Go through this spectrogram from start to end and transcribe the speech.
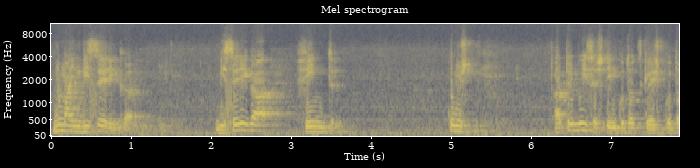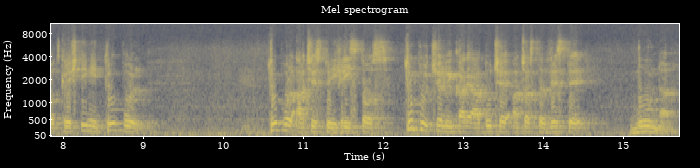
numai în biserică. Biserica fiind, cum ar trebui să știm cu toți, crești, cu toți creștinii, trupul trupul acestui Hristos, trupul celui care aduce această veste bună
